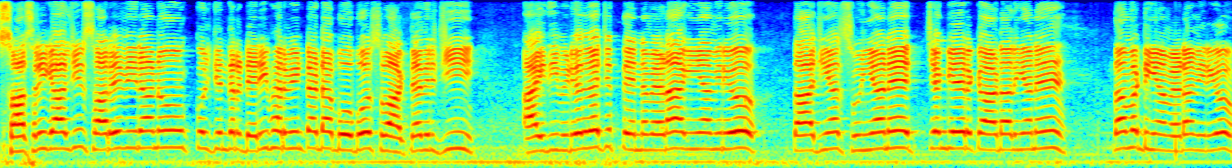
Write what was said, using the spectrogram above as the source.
ਸਤਿ ਸ੍ਰੀ ਅਕਾਲ ਜੀ ਸਾਰੇ ਵੀਰਾਂ ਨੂੰ। ਕੁਲਜਿੰਦਰ ਡੇਰੀ ਫਾਰਮਿੰਗ ਤੁਹਾਡਾ ਬਹੁਤ ਬਹੁਤ ਸਵਾਗਤ ਹੈ ਵੀਰ ਜੀ। ਅੱਜ ਦੀ ਵੀਡੀਓ ਦੇ ਵਿੱਚ ਤਿੰਨ ਵੈੜਾਂ ਆ ਗਈਆਂ ਵੀਰਿਓ ਤਾਜ਼ੀਆਂ ਸੂਈਆਂ ਨੇ, ਚੰਗੇ ਰਿਕਾਰਡ ਵਾਲੀਆਂ ਨੇ। ਤਾਂ ਵੱਡੀਆਂ ਵੈੜਾਂ ਵੀਰਿਓ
